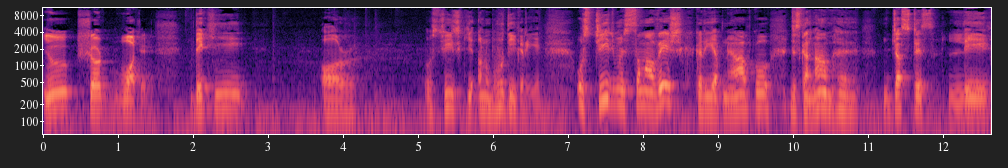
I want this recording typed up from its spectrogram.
यू शुड वॉच इट देखिए और उस चीज़ की अनुभूति करिए। उस चीज़ में समावेश करिए अपने आप को, जिसका नाम है Justice League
